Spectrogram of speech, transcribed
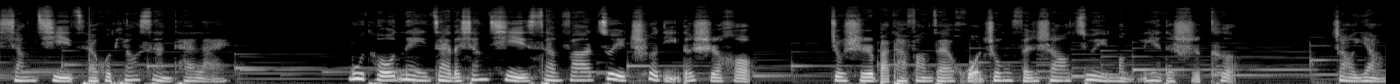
香气才会飘散开来。木头内在的香气散发最彻底的时候，就是把它放在火中焚烧最猛烈的时刻。照样，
